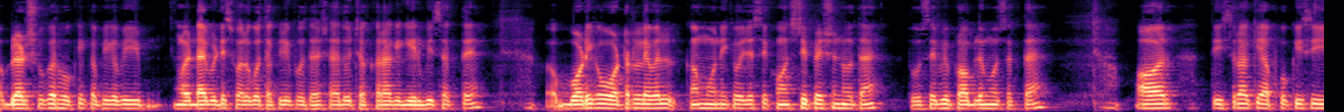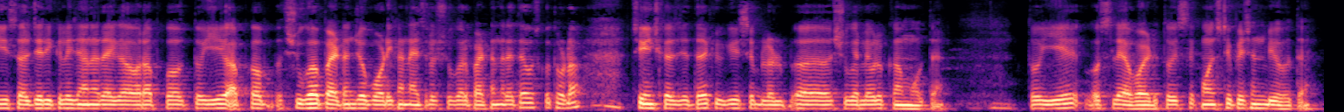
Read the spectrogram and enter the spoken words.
blood sugar होके कभी कभी डायबिटीज़ वालों को तकलीफ़ होता है, शायद वो चक्कर आके गिर भी सकते हैं। बॉडी का वाटर लेवल कम होने की वजह से कॉन्स्टिपेशन होता है तो उसे भी प्रॉब्लम हो सकता है। और तीसरा कि आपको किसी सर्जरी के लिए जाना रहेगा और आपको तो ये आपका शुगर पैटर्न जो बॉडी का नेचुरल शुगर पैटर्न रहता है, उसको थोड़ा चेंज कर देता है क्योंकि इससे ब्लड शुगर लेवल कम होता है। तो ये उसलिए अवॉइड तो इससे कॉन्स्टिपेशन भी होता है।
